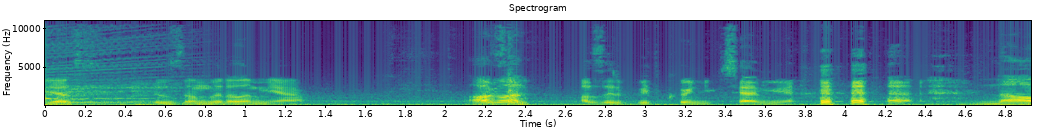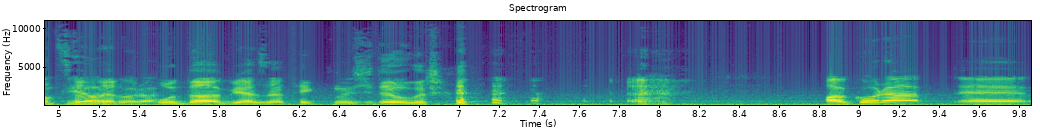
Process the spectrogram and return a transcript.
Biraz hızlandıralım ya. Arman Hazır, hazır Bitcoin yükselmiyor. ne yapıyor Agora? O daha biraz daha teknolojide olur. Agora e,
